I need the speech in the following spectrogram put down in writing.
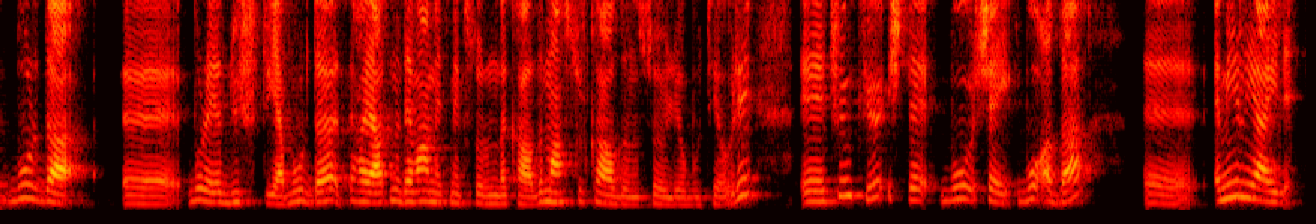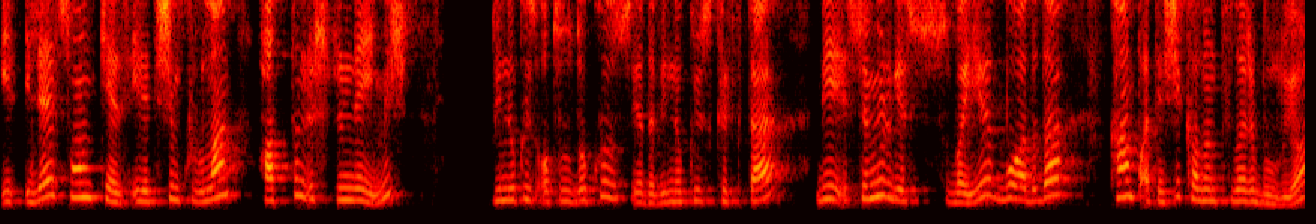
burada e, buraya düştü ya yani burada hayatını devam etmek zorunda kaldı mahsur kaldığını söylüyor bu teori e, çünkü işte bu şey bu ada e, Emilia ile, ile son kez iletişim kurulan hattın üstündeymiş 1939 ya da 1940'ta bir sömürge subayı bu adada kamp ateşi kalıntıları buluyor.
